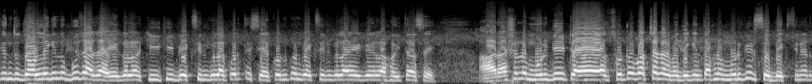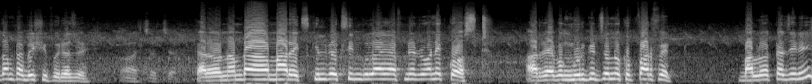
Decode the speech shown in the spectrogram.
কিন্তু দলে কিন্তু বোঝা যায় এগুলোর কি কি ভ্যাকসিনগুলা করতেছে কোন কোন ভ্যাকসিনগুলা এগুলা হইতাছে। আর আসলে মুরগিটা ছোট বাচ্চাটার মধ্যে কিন্তু আপনার মুরগির চেয়ে ভ্যাকসিনের দামটা বেশি পড়ে যায়। আচ্ছা আচ্ছা। কারণ আমরা আমার স্কিল ভ্যাকসিন গুলাই আপনার অনেক কস্ট আর এবং মুরগির জন্য খুব পারফেক্ট ভালো একটা জিনিস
